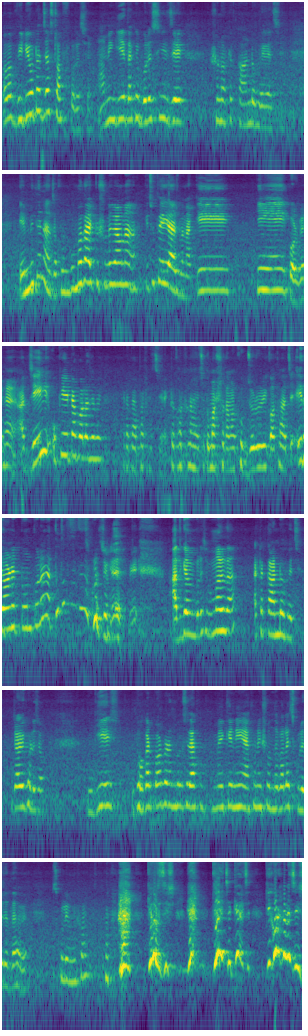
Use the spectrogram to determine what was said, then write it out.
বাবা ভিডিওটা জাস্ট অফ করেছে। আমি গিয়ে তাকে বলেছি যে, শোনো, একটা কাণ্ড হয়ে গেছে। এমনিতে না, যখন বুমাদা একটু শুনে যাও না, কিছুতেই আসবে না। কে, কি করবে হ্যাঁ? আর যেই ওকে এটা বলা যাবে, একটা ব্যাপার হয়েছে, একটা ঘটনা হয়েছে, তোমার সাথে আমার খুব জরুরি কথা আছে। এই ধরনের টোন করলে না তু করে চলে আসবে। আজকে আমি বলেছি মালদা একটা কাণ্ড হয়েছে যাই ঘরে যাও। গিয়ে ঢোকার পর পর আমি বলছি, দেখো, মেয়েকে নিয়ে এখন এই সন্ধ্যাবেলায় স্কুলে যেতে হবে। স্কুলে ইউনিফর্ম হ্যাঁ কী করেছিস? হ্যাঁ কী আছে কী আছে কী করে ফেলেছিস?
